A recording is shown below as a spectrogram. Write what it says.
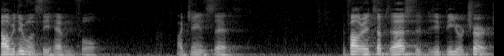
Father, we do want to see heaven full, like Jan says. And Father, it's up to us to be your church,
